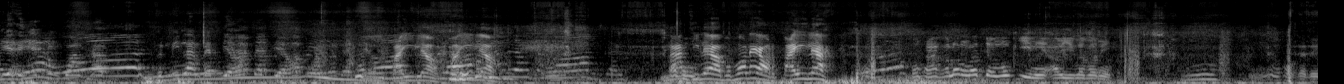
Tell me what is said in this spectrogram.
เรียกให้แอดมินก่อนครับมันมีร่างแป๊บเดียวครับแป๊บเดียวครับผมไปแล้วไปแล้ว งานที่แล้วบ่พอแล้วไปแล้วผมหากระล่องรถจมเมื่อกี้นี่เอาอีกแล้วบ่นี่ผมก็ได้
